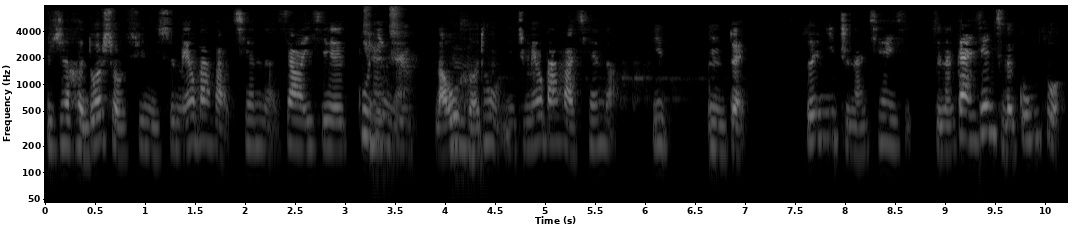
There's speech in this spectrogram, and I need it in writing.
就是很多手续你是没有办法签的，像一些固定的劳务合同你是没有办法签的。你嗯对，所以你只能签一些，只能干兼职的工作。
